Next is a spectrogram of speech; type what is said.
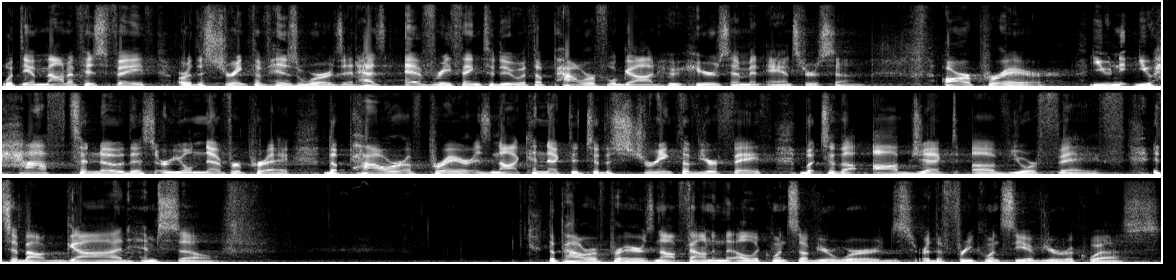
with the amount of his faith or the strength of his words. It has everything to do with a powerful God who hears him and answers him. Our prayer, you, you have to know this or you'll never pray. The power of prayer is not connected to the strength of your faith, but to the object of your faith. It's about God Himself. The power of prayer is not found in the eloquence of your words or the frequency of your requests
